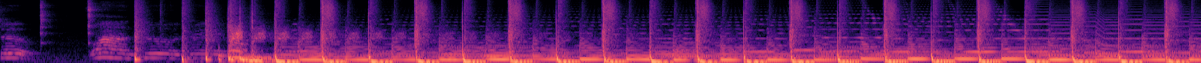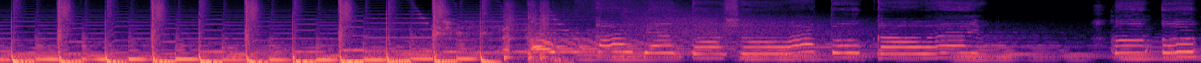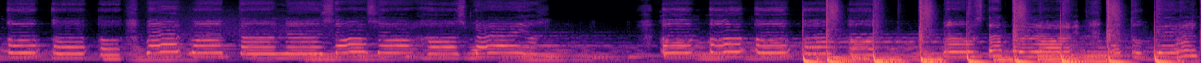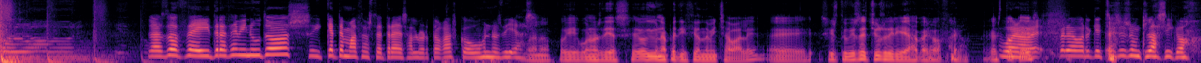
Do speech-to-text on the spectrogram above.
two, one, two, three, go. 12 y 13 minutos. ¿Y qué temazos te traes, Alberto Gasco? Buenos días. Bueno, hoy, buenos días. Hoy una petición de mi chaval, ¿eh? Eh, si estuviese Chus diría, pero, pero, ¿esto Bueno, qué es? eh, pero porque Chus es un clásico.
